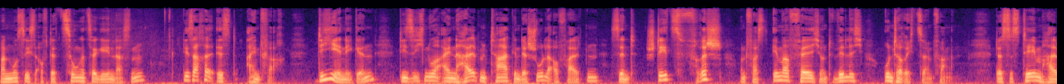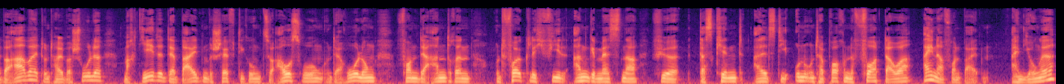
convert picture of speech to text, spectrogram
Man muss sich auf der Zunge zergehen lassen. Die Sache ist einfach. Diejenigen, die sich nur einen halben Tag in der Schule aufhalten, sind stets frisch und fast immer fähig und willig, Unterricht zu empfangen. Das System halber Arbeit und halber Schule macht jede der beiden Beschäftigungen zur Ausruhung und Erholung von der anderen und folglich viel angemessener für das Kind als die ununterbrochene Fortdauer einer von beiden. Ein Junge,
